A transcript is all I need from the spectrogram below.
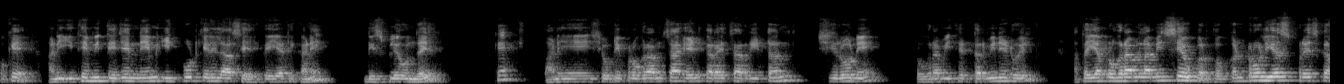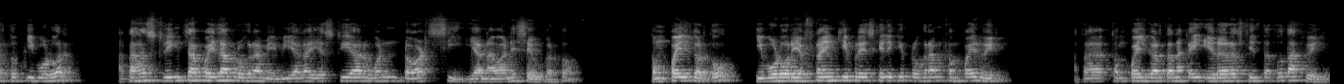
okay आणि इथे मी ते जे नेम इनपुट केलेलं असेल ते या ठिकाणी डिस्प्ले होऊन जाईल. ओके आणि शेवटी प्रोग्रामचा एंड करायचा रिटर्न शिरोने प्रोग्राम इथे टर्मिनेट होईल. आता या प्रोग्रामला मी सेव्ह करतो. कंट्रोल यस प्रेस करतो कीबोर्डवर आता हा स्ट्रिंगचा पहिला प्रोग्राम आहे. मी याला S T R one dot C या नावाने सेव्ह करतो. कंपाईल करतो. कीबोर्डवर एफ नाईन की प्रेस केली की प्रोग्राम कंपाईल होईल. आता कंपाईल करताना काही एरर असतील तर तो दाखवेल.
